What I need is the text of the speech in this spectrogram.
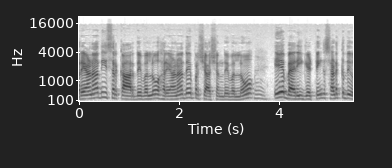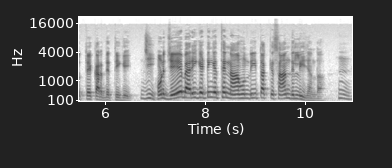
ਹਰਿਆਣਾ ਦੀ ਸਰਕਾਰ ਦੇ ਵੱਲੋਂ ਹਰਿਆਣਾ ਦੇ ਪ੍ਰਸ਼ਾਸਨ ਦੇ ਵੱਲੋਂ ਇਹ ਬੈਰੀਗੇਟਿੰਗ ਸੜਕ ਦੇ ਉੱਤੇ ਕਰ ਦਿੱਤੀ ਗਈ। ਜੀ। ਹੁਣ ਜੇ ਬੈਰੀਗੇਟਿੰਗ ਇੱਥੇ ਨਾ ਹੁੰਦੀ ਤਾਂ ਕਿਸਾਨ ਦਿੱਲੀ ਜਾਂਦਾ। ਹੂੰ।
